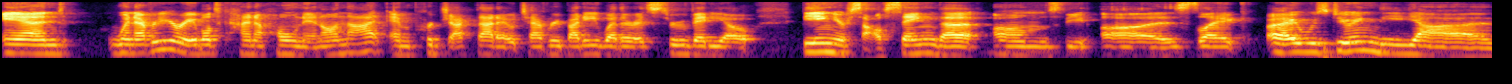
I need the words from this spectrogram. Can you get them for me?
And whenever you're able to kind of hone in on that and project that out to everybody, whether it's through video, being yourself, saying the ums, the uhs. Like I was doing the uh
